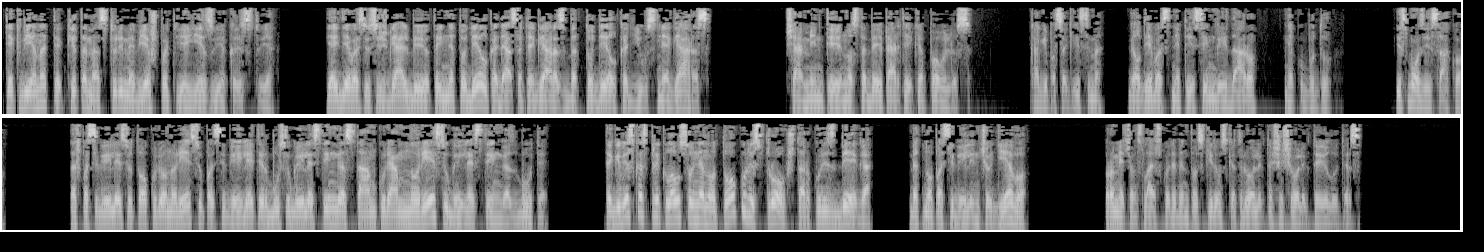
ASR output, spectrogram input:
Tiek vieną, tiek kitą mes turime viešpatyje Jėzuje Kristuje. Jei Dievas jūs išgelbėjo, tai ne todėl, kad esate geras, bet todėl, kad jūs negeras. Šią mintį nuostabiai perteikia Paulius. Kągi pasakysime, gal Dievas neteisingai daro, neku būdu. Jis moziai sako, aš pasigailėsiu to, kurio norėsiu pasigailėti ir būsiu gailestingas tam, kuriam norėsiu gailestingas būti. Taigi viskas priklauso ne nuo to, kuris trokšta ar kuris bėga, bet nuo pasigailinčio Dievo. Romiečiams laiško 9 skyriaus 14-16 eilutės.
